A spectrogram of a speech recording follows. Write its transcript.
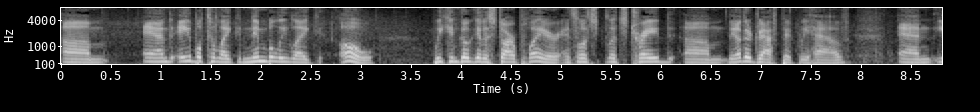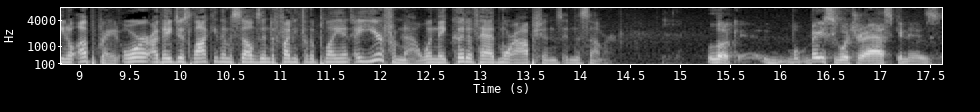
um, and able to like nimbly like, oh, we can go get a star player, and so let's let's trade um, the other draft pick we have, and you know upgrade, or are they just locking themselves into fighting for the play-in a year from now when they could have had more options in the summer? Look, basically, what you're asking is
